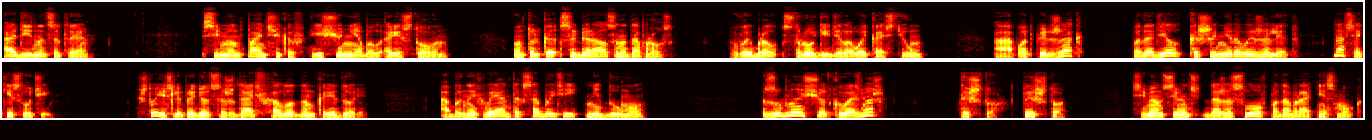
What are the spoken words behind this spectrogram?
Одиннадцатое. Семен Панчиков еще не был арестован. Он только собирался на допрос. Выбрал строгий деловой костюм, а под пиджак пододел кашемировый жилет, на всякий случай. Что, если придется ждать в холодном коридоре? Об иных вариантах событий не думал. «Зубную щетку возьмешь?» «Ты что? Ты что?» Семен Семенович даже слов подобрать не смог.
